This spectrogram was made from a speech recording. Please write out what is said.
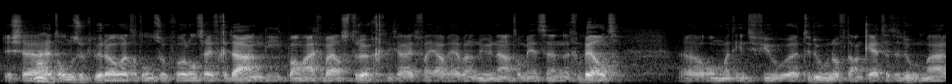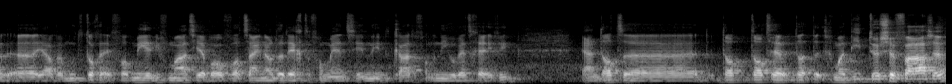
Dus hmm. het onderzoeksbureau dat het onderzoek voor ons heeft gedaan, die kwam eigenlijk bij ons terug. Die zei van ja, we hebben nu een aantal mensen gebeld om het interview te doen of de enquête te doen. Maar ja, we moeten toch even wat meer informatie hebben over wat zijn nou de rechten van mensen in, in het kader van de nieuwe wetgeving. Ja, en dat, dat, dat, dat, zeg maar, die tussenfase,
